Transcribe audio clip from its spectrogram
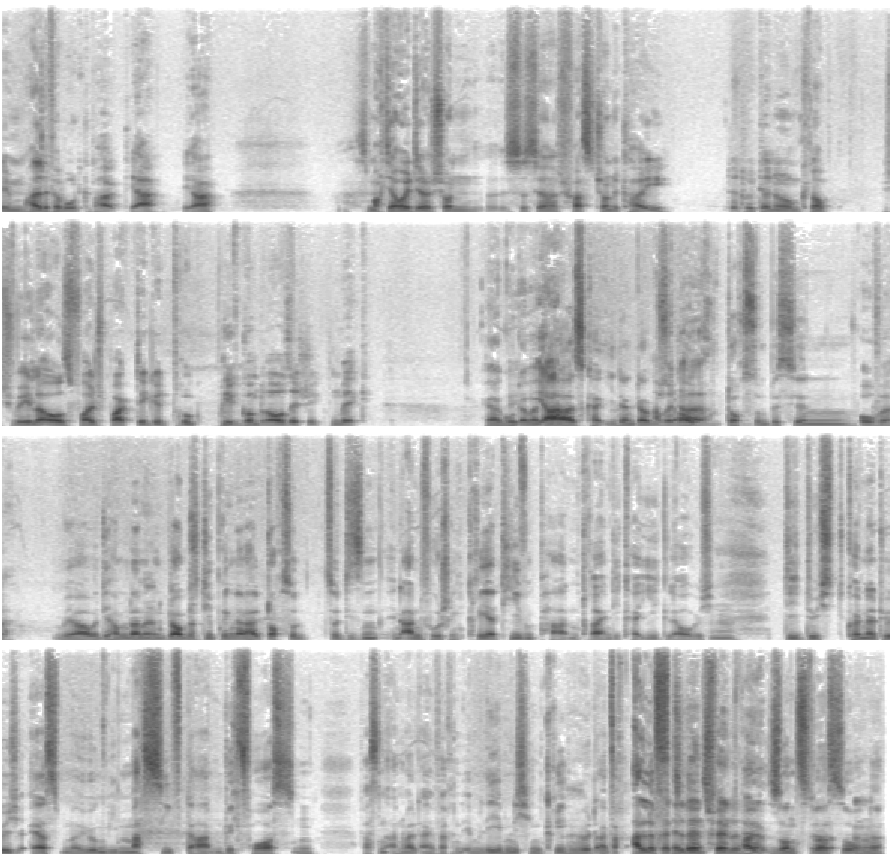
im Halteverbot geparkt. Ja, ja. Das macht ja heute schon, ist es ja fast schon eine KI. Der drückt ja nur einen Knopf. Ich wähle aus, Falschparkticket, Druck, Brief kommt raus, er schickt ihn weg. ja gut, aber Ja. da ist KI dann, glaube ich, da- auch doch so ein bisschen Over. Ja, aber die haben dann, glaube ich, die bringen dann halt doch so, so diesen in Anführungsstrichen kreativen Part mit rein, die KI, glaube ich. Die durch, können natürlich erstmal irgendwie massiv Daten durchforsten, was ein Anwalt einfach in, im Leben nicht hinkriegen wird. Einfach alle Fälle, all, Ja. sonst was so, ja. ne?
